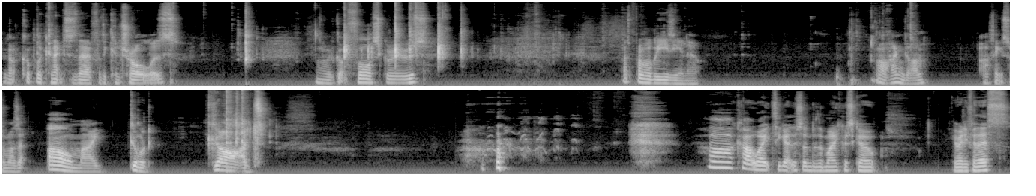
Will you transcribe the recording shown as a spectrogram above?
We've got a couple of connectors there for the controllers. And we've got four screws. That's probably easier now. Oh, hang on. I think someone's at. Oh my good God! oh, I can't wait to get this under the microscope. You ready for this?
